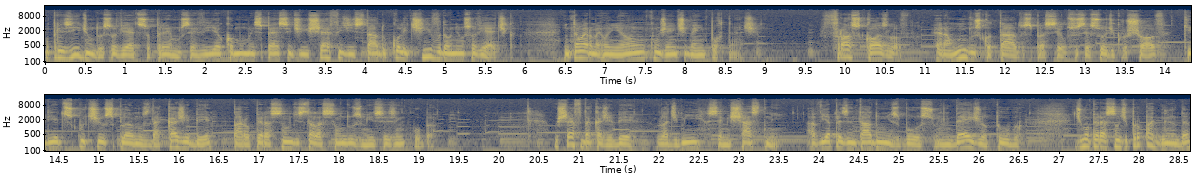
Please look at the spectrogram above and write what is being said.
O Presidium do Soviete Supremo servia como uma espécie de chefe de Estado coletivo da União Soviética. Então era uma reunião com gente bem importante. Frost Kozlov era um dos cotados para ser o sucessor de Khrushchev, queria discutir os planos da KGB para a operação de instalação dos mísseis em Cuba. O chefe da KGB, Vladimir Semichastny, havia apresentado um esboço em 10 de outubro de uma operação de propaganda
